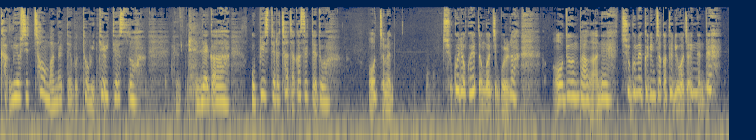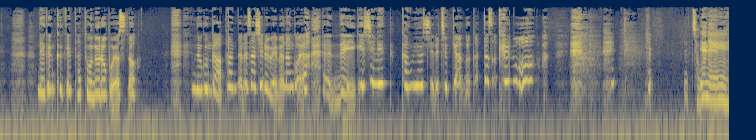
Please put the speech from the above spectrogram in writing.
강미호 씨 처음 만날 때부터 위태위태했어. 내가 오피스텔에 찾아갔을 때도 어쩌면 죽으려고 했던 건지 몰라. 어두운 방 안에 죽음의 그림자가 드리워져 있는데 내겐 그게 다 돈으로 보였어. 누군가 아파한다는 사실을 외면한 거야. 내 이기심이 강미호 씨를 죽게 한 것 같아서 괴로워. 저번에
